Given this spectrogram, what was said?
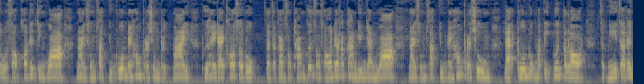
ตรวจสอบข้อเท็จจริงว่า นายสมศักดิ์อยู่ร่วมในห้องประชุมหรือไม่ เพื่อให้ได้ข้อสรุป แต่จากการสอบถามเพื่อนสสได้รับการยืนยันว่า นายสมศักดิ์อยู่ในห้องประชุม และร่วมลงมติด้วยตลอด จากนี้จะเร่ง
